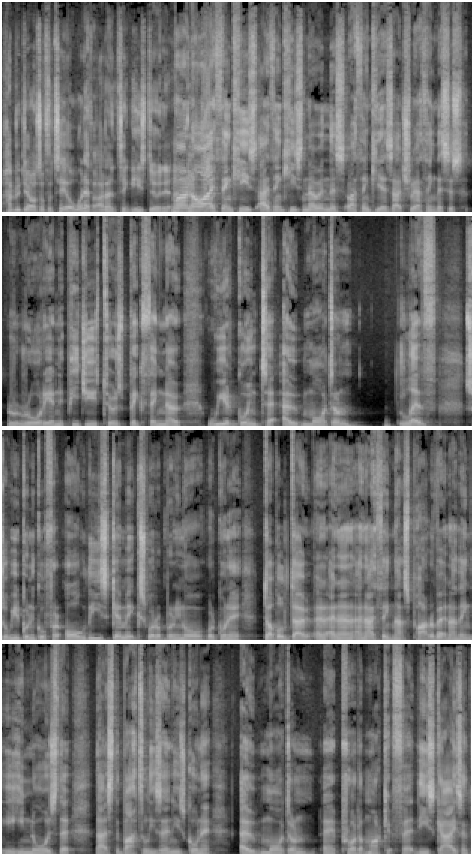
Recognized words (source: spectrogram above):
hundred yards off the tee or whatever. I don't think he's doing it. Well, no, I think he's. I think he's now in this. I think he is actually. I think this is Rory and the PGA Tour's big thing now. We're going to out modern LIV. So we're going to go for all these gimmicks. We're, we're you know we're going to double down, and, and and I think that's part of it. And I think he knows that that's the battle he's in. He's going to out modern uh, product market fit these guys and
